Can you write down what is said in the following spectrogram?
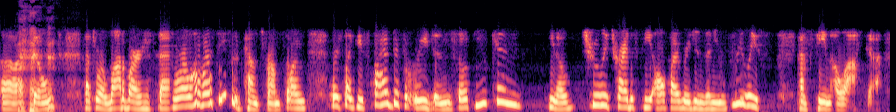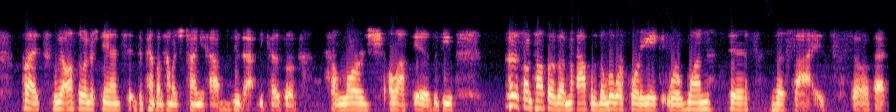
uh, filmed. that's where a lot of our that's where a lot of our seafood comes from. So I'm, there's like these five different regions. So if you can, you know, truly try to see all five regions, and you really have seen Alaska. But we also understand it depends on how much time you have to do that because of how large Alaska is. If you put us on top of a map of the lower 48, we're one fifth the size. So that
